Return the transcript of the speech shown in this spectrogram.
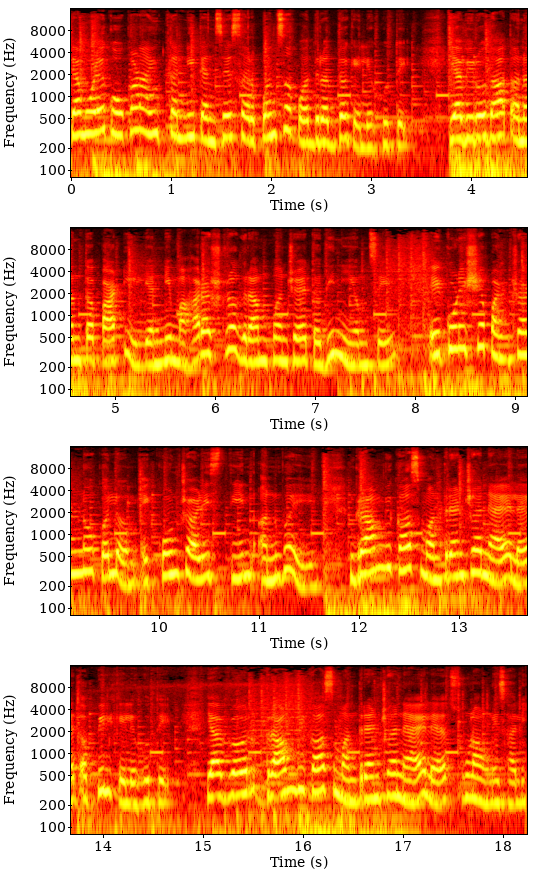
त्यामुळे कोकण आयुक्तांनी त्यांचे सरपंच पद रद्द केले होते. या विरोधात अनंत पाटील यांनी महाराष्ट्र ग्रामपंचायत अधिनियमचे एकोणीसशे पंच्याण्णव कलम एकोणचाळीस तीन अन्वये ग्रामविकास मंत्र्यांच्या न्यायालयात अपील केले होते. यावर ग्रामविकास मंत्र्यांच्या न्यायालयात सुनावणी झाली.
